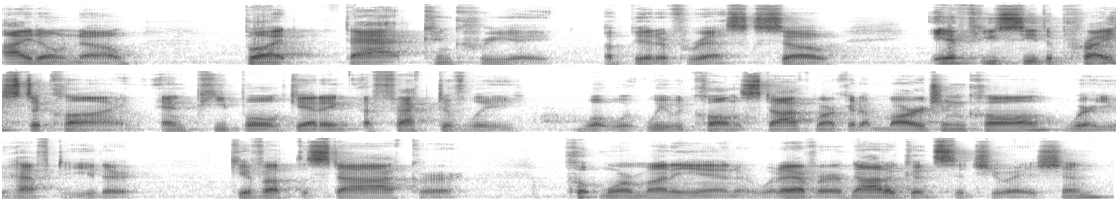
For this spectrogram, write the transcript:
I don't know. But that can create a bit of risk. So if you see the price decline and people getting effectively what we would call in the stock market a margin call, where you have to either give up the stock or put more money in or whatever, not a good situation,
